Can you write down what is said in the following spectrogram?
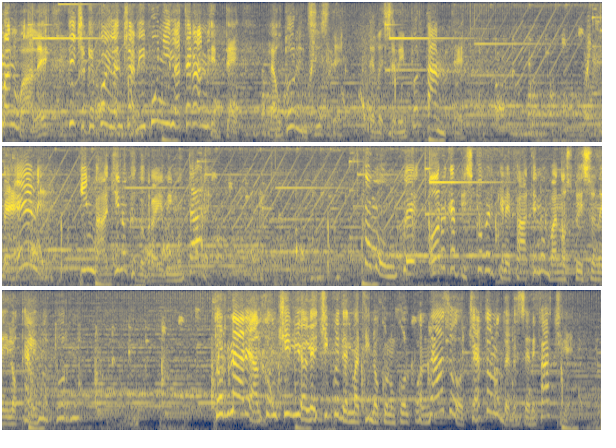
Manuale dice che puoi lanciare i pugni lateralmente. L'autore insiste, deve essere importante. Bene, immagino che dovrai rimontare. Comunque, ora capisco perché le fate non vanno spesso nei locali notturni. Tornare al concilio alle 5 del mattino con un colpo al naso, certo non deve essere facile.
